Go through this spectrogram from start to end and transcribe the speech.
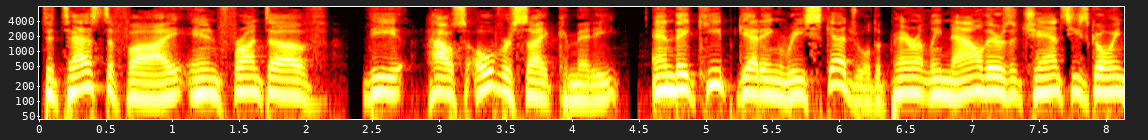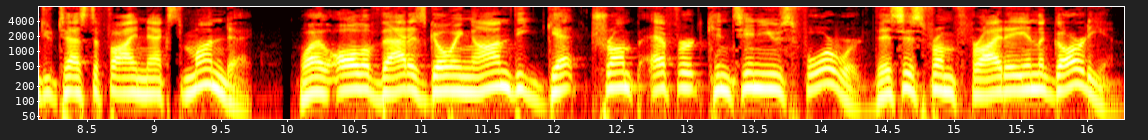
to testify in front of the House Oversight Committee, and they keep getting rescheduled. Apparently, now there's a chance he's going to testify next Monday. While all of that is going on, the Get Trump effort continues forward. This is from Friday in The Guardian.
